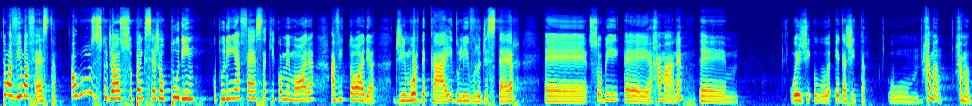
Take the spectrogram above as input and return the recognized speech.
Então havia uma festa. Alguns estudiosos supõem que seja o Purim, o Purim é a festa que comemora a vitória de Mordecai, do livro de Esther, é, sobre é, Hamá, né? É, o, o Egagita, o Haman, Haman.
